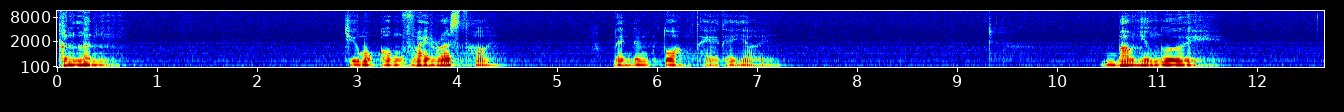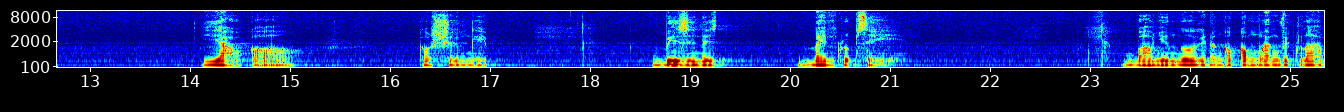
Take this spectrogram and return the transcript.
thình lình. Chỉ một con virus thôi, đến trên toàn thể thế giới. Bao nhiêu người giàu có có sự nghiệp, business, bankruptcy. Bao nhiêu người đang có công ăn việc làm,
